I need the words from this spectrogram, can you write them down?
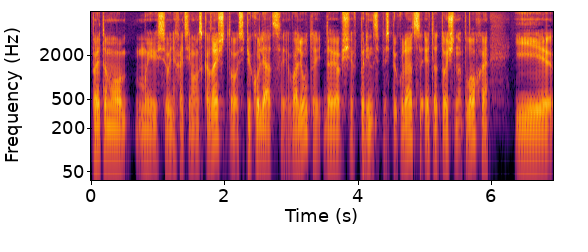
Поэтому мы сегодня хотим вам сказать, что спекуляции валютой, да и вообще, в принципе, спекуляции, это точно плохо. И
